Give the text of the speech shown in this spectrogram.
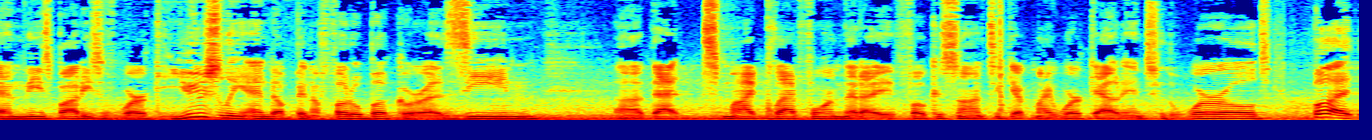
And these bodies of work usually end up in a photo book or a zine. Uh, that's my platform that I focus on to get my work out into the world. But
